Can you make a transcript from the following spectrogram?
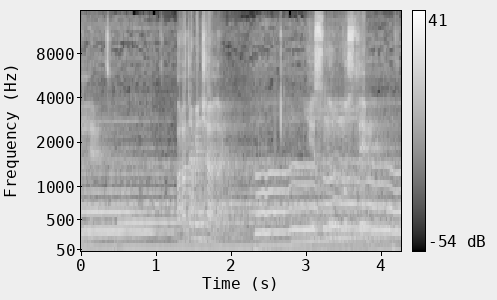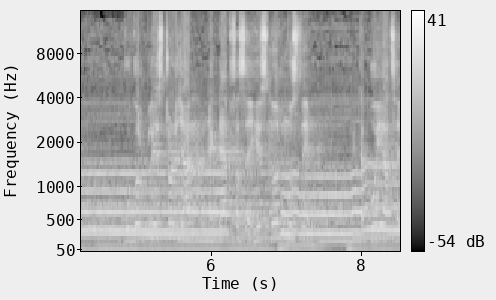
ইল্লা আনতা পারা যাবে ইনশাআল্লাহ। হিসনুল মুসলিম। গুগল প্লে স্টোরে যান, একটা অ্যাপস আছে, হিসনুল মুসলিম। একটা বই আছে,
